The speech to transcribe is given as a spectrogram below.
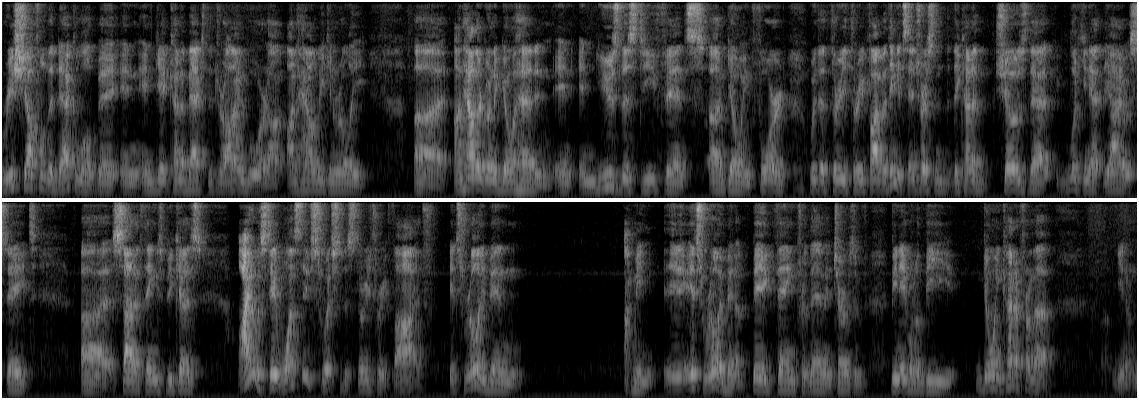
reshuffle the deck a little bit and, and get kind of back to the drawing board on, on how we can really uh, on how they're going to go ahead and, and, and use this defense uh, going forward with a 3 3 5. I think it's interesting that they kind of chose that looking at the Iowa State uh, side of things because Iowa State, once they've switched to this 3 3 5, it's really been, I mean, it- it's really been a big thing for them in terms of being able to be going kind of from a, you know,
